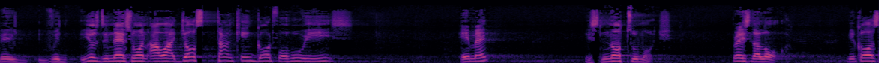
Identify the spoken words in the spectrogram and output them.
We, we use the next one hour just thanking God for who He is. Amen. It's not too much. Praise the Lord. Because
